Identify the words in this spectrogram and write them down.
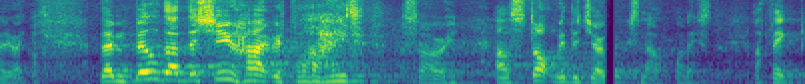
anyway, then Bildad the Shuhite replied, Sorry, I'll stop with the jokes now, honest, I think.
